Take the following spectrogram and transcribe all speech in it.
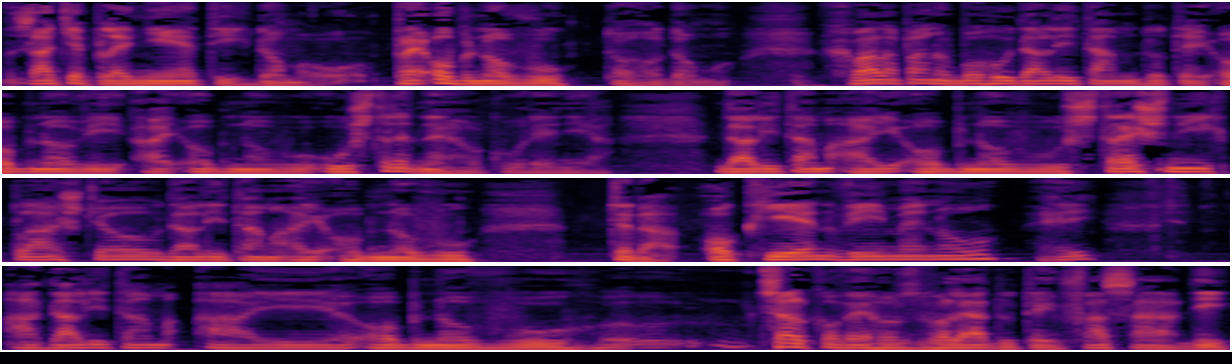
zateplenie tých domov, pre obnovu toho domu. Chvala Pánu Bohu, dali tam do tej obnovy aj obnovu ústredného kúrenia. Dali tam aj obnovu strešných plášťov, dali tam aj obnovu teda okien výmenu, hej, a dali tam aj obnovu e, celkového vzhľadu tej fasády.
